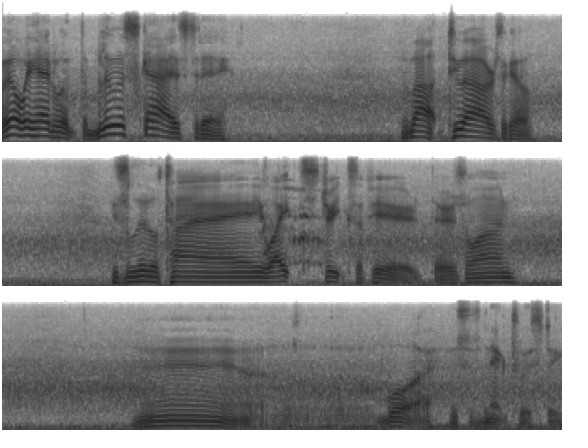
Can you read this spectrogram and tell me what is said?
Well, we had what the bluest skies today. About two hours ago. These little tiny white streaks appeared. There's one. Uh, boy, this is neck twisting.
